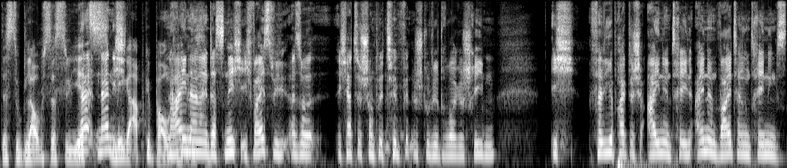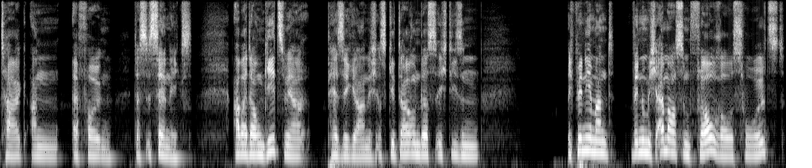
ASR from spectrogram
dass du glaubst, dass du jetzt Nein, nein, ich- mega abgebaut Nein, nein, hättest. nein, das nicht. Ich weiß, wie, also ich hatte schon mit dem Fitnessstudio drüber geschrieben. Ich verliere praktisch einen, Tra einen weiteren Trainingstag an Erfolgen. Das ist ja nichts. Aber darum geht's mir per se gar nicht. Es geht darum, dass ich diesen. Ich bin jemand, wenn du mich einmal aus dem Flow rausholst,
